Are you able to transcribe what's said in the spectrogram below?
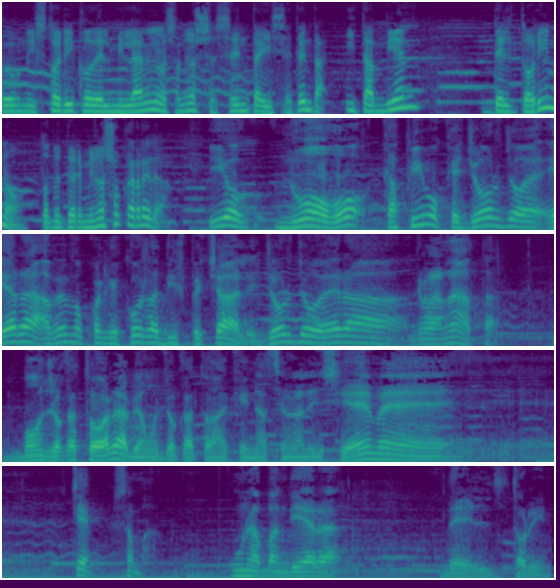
Fue un histórico del Milán en los años 60 y 70 y también del Torino, donde terminó su carrera. Io nuovo capivo che Giorgio era, aveva qualche cosa di speciale. Giorgio era granata. Buon giocatore, abbiamo giocato anche in nazionale insieme. Cioè, insomma, una bandiera del Torino.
